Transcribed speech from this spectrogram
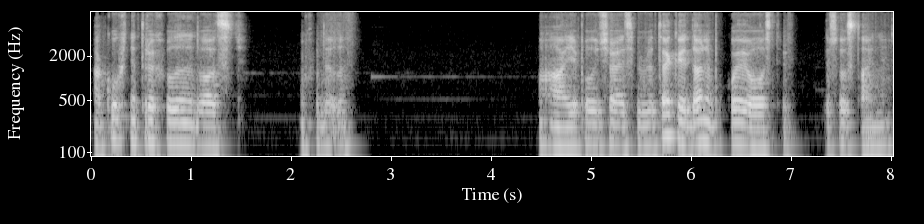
А кухня 3 хвилини 20. Ми ходили. Ага, є, виходить, бібліотека і далі покої острів. Це останнє.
